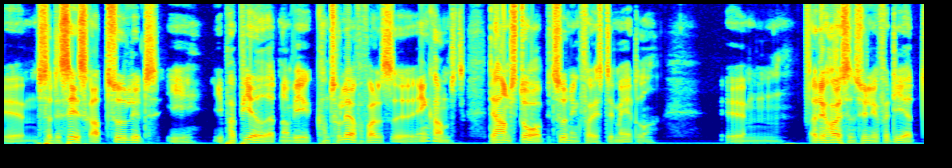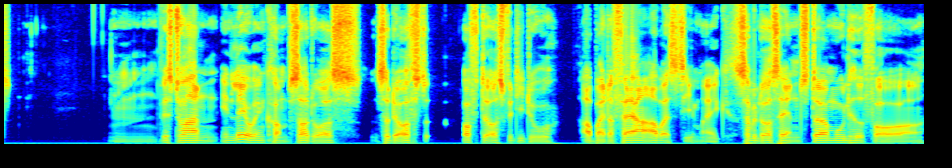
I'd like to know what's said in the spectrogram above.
Øh, så det ses ret tydeligt i, i papiret, at når vi kontrollerer for folks øh, indkomst, det har en stor betydning for estimatet. Øh, og det er højst sandsynligt, fordi at mm, hvis du har en, en lav indkomst, så er, du også, så er det ofte, ofte også fordi du arbejder færre arbejdstimer, ikke? så vil du også have en større mulighed for at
